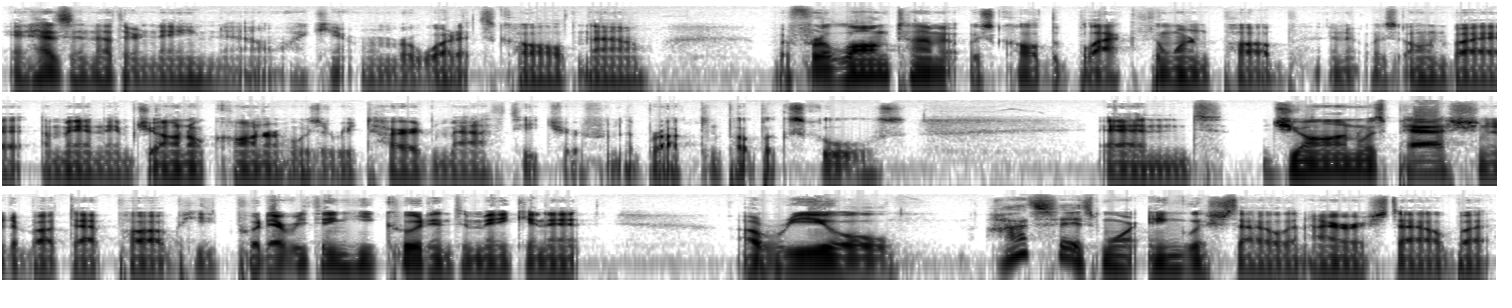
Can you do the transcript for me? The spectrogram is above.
It has another name now. I can't remember what it's called now. But for a long time, it was called the Blackthorn Pub, and it was owned by a man named John O'Connor, who was a retired math teacher from the Brockton Public Schools. And John was passionate about that pub. He put everything he could into making it a real, I'd say it's more English style than Irish style, but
